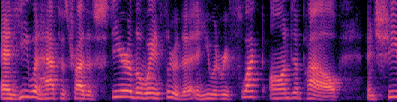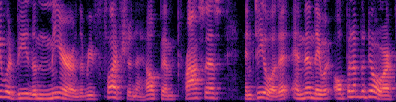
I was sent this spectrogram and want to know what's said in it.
and he would have to try to steer the way through that, and he would reflect onto T'Pol, and she would be the mirror, the reflection to help him process and deal with it, and then they would open up the door,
